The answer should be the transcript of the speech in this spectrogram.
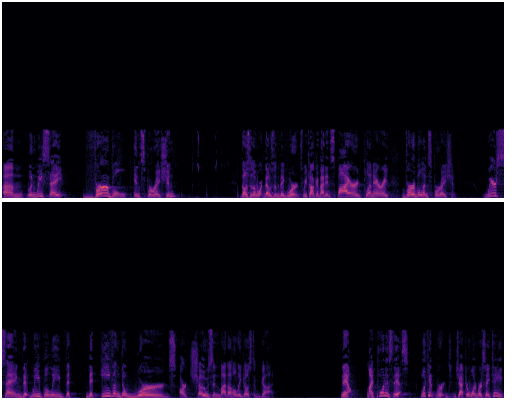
Um, when we say verbal inspiration, those are the those are the big words. We talk about inspired, plenary, verbal inspiration. We're saying that we believe that that even the words are chosen by the Holy Ghost of God. Now, my point is this. Look at chapter 1 verse 18.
